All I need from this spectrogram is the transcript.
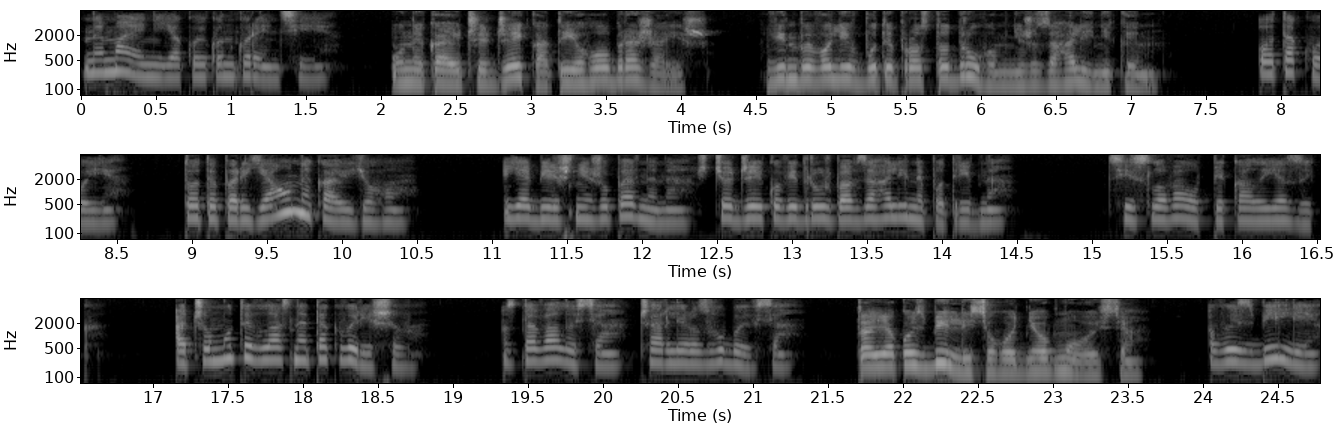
Немає ніякої конкуренції. Уникаючи Джейка, ти його ображаєш. Він би волів бути просто другом, ніж взагалі ніким. Отакої. То тепер я уникаю його. Я більш ніж упевнена, що Джейкові дружба взагалі не потрібна. Ці слова обпікали язик. А чому ти, власне, так вирішив? Здавалося, Чарлі розгубився. Та якось Біллі сьогодні обмовився. Ви з Біллі,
